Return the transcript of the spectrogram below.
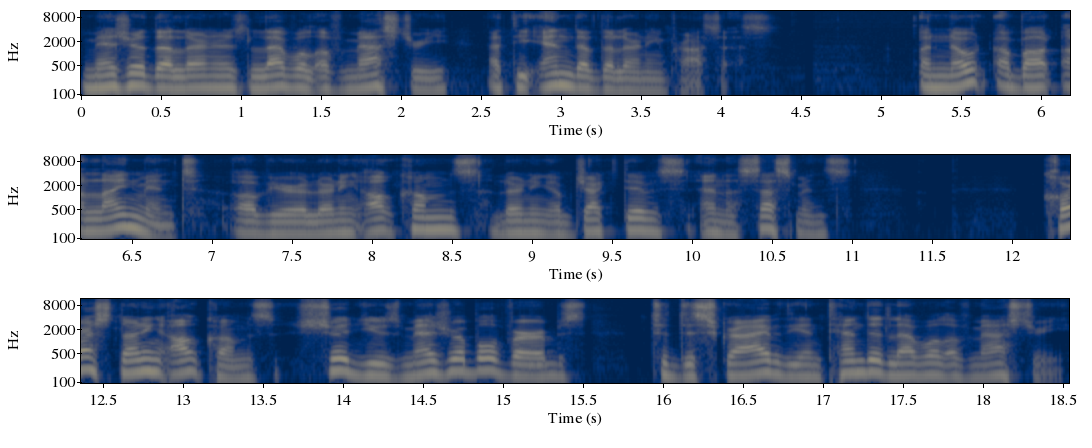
measure the learner's level of mastery at the end of the learning process. A note about alignment of your learning outcomes, learning objectives, and assessments. Course learning outcomes should use measurable verbs to describe the intended level of mastery.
